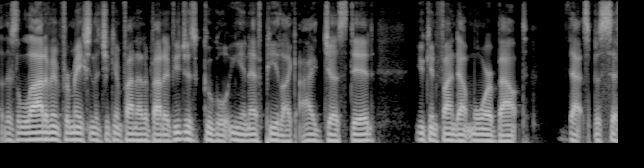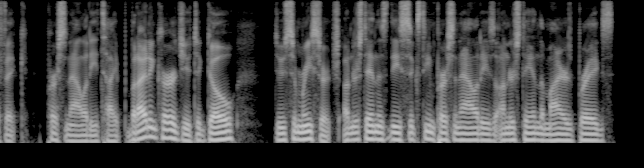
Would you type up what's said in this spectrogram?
Uh, there's a lot of information that you can find out about it. If you just Google ENFP, like I just did, you can find out more about that specific personality type. But I'd encourage you to go do some research, understand this, these 16 personalities, understand the Myers Briggs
